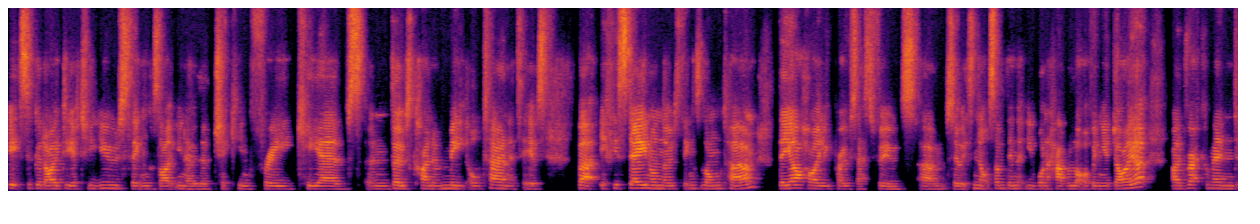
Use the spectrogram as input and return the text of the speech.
it's a good idea to use things like, you know, the chicken free Kievs and those kind of meat alternatives but if you're staying on those things long term they are highly processed foods um, so it's not something that you want to have a lot of in your diet. I'd recommend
